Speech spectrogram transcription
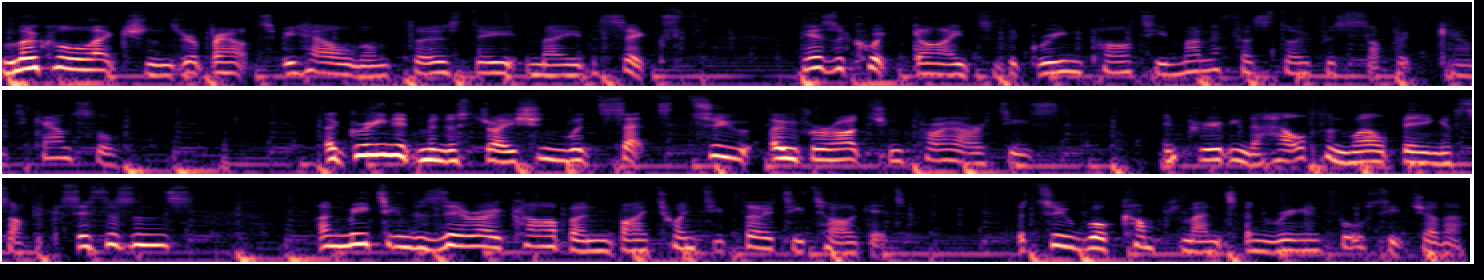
Local elections are about to be held on Thursday, May the 6th. Here's a quick guide to the Green Party manifesto for Suffolk County Council. A Green administration would set two overarching priorities improving the health and well-being of Suffolk citizens and meeting the zero carbon by 2030 target. The two will complement and reinforce each other.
